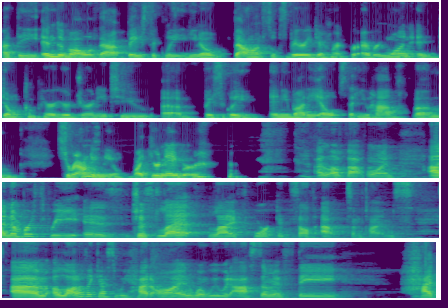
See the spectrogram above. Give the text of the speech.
at the end of all of that, basically, you know, balance looks very different for everyone, and don't compare your journey to uh, basically anybody else that you have um, surrounding you, like your neighbor. I love that one. Uh, number three is just let life work itself out sometimes. Um, a lot of the guests we had on, when we would ask them if they had,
